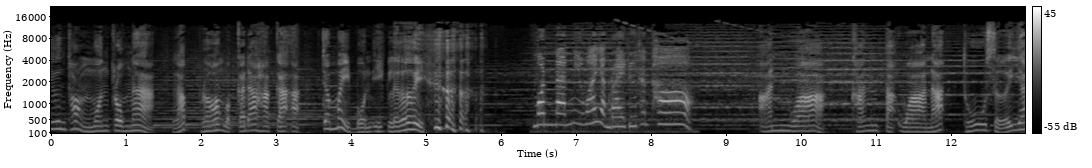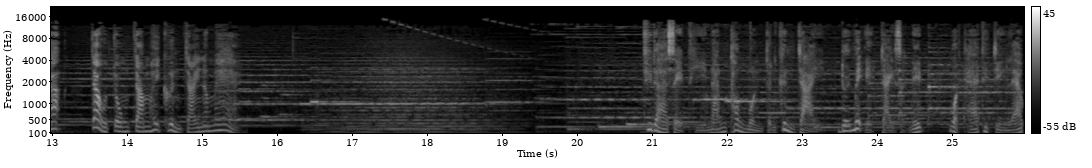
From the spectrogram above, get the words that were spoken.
ยืนท่องมนต์ตรงหน้า รับรองว่ากระดาหากะอะจะไม่บ่นอีกเลย มนต์นั้นมีว่าอย่างไรหรือท่านพ่อ อันว่าคันตะวานะ ทูเสยยะ เจ้าจงจำให้ขึ้นใจนะแม่ ธิดาเศรษฐีนั้นท่องมนต์จนขึ้นใจ โดยไม่เอกใจสักนิด ว่าแท้ที่จริงแล้ว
